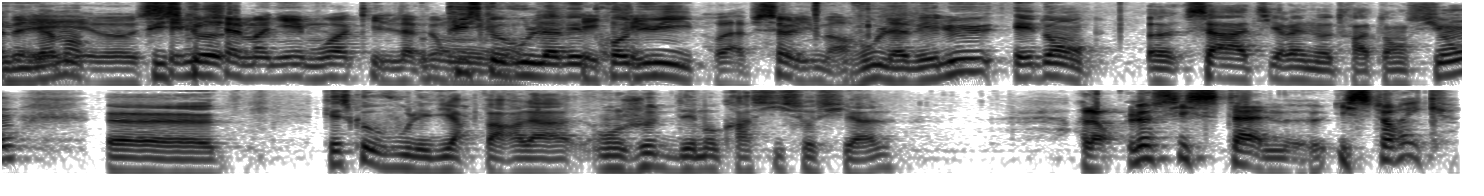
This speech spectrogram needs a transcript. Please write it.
Eh ben, Évidemment, euh, puisque, Michel Monnier et moi qui l'avons puisque vous l'avez écrit. produit. Ouais, absolument. vous l'avez lu, et donc euh, ça a attiré notre attention. Euh, Qu'est-ce que vous voulez dire par là, enjeu de démocratie sociale? Alors, le système euh, historique,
